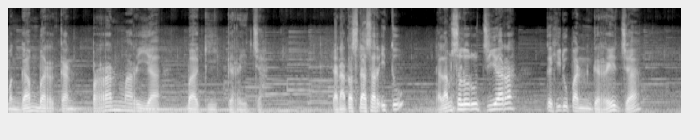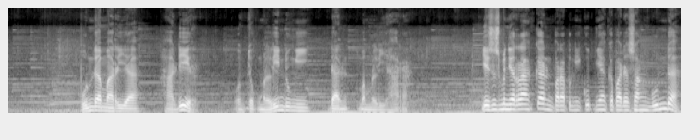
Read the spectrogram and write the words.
menggambarkan peran Maria bagi gereja. Dan atas dasar itu, dalam seluruh ziarah kehidupan gereja, Bunda Maria hadir untuk melindungi dan memelihara. Yesus menyerahkan para pengikutnya kepada Sang Bunda,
